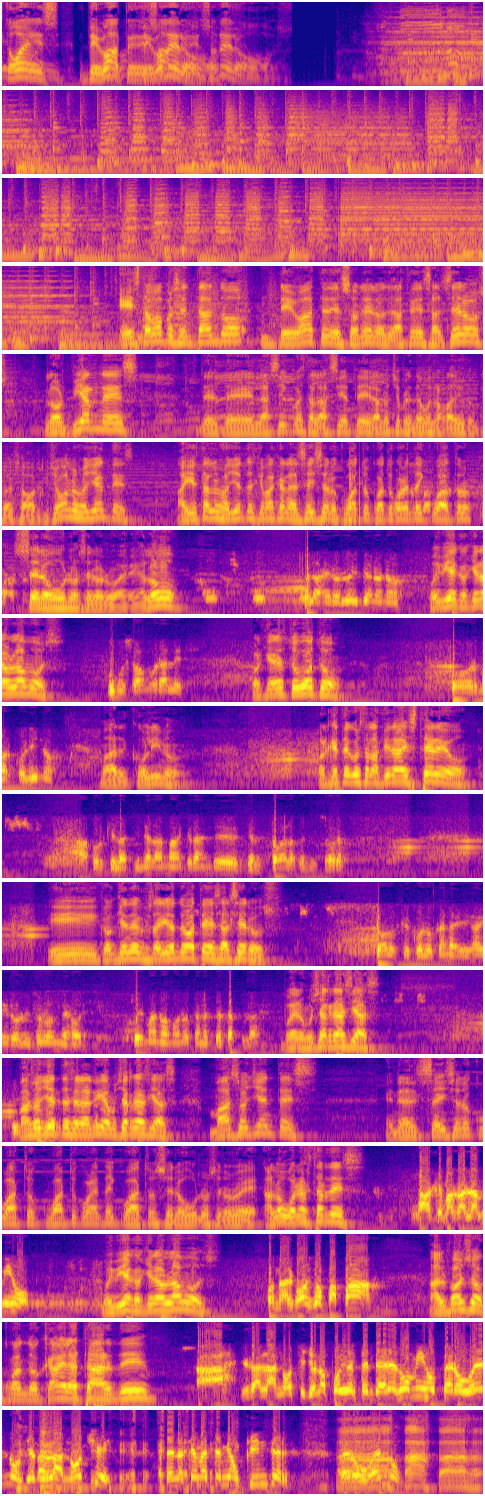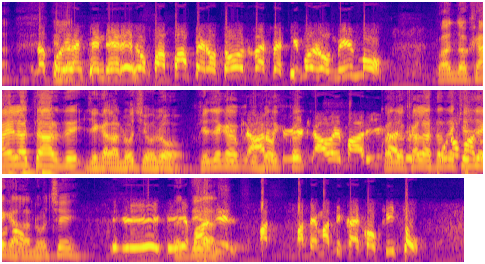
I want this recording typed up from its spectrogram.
Esto es Debate de Soneros. Estamos presentando debate de soneros, debate de salseros, los viernes desde las 5 hasta las 7 de la noche prendemos la radio con todo el sabor. Escuchamos a los oyentes. Ahí están los oyentes que marcan al 604-444-0109. ¿Aló? Hola, Jero Luis, ¿bien o no? Muy bien, ¿con quién hablamos? Con Gustavo Morales, ¿Por quién es tu voto? por Marcolino. Marcolino. ¿Por qué te gusta la tienda estéreo? Ah, porque la tiene la más grande de todas las emisoras. ¿Y con quién te gustaría un debate de salseros? Todos los que colocan ahí, Jairo Luis, son los mejores. Qué mano a mano tan espectacular. Bueno, muchas gracias. Más oyentes en la línea, muchas gracias. Más oyentes en el 604-444-0109. Aló, buenas tardes. Ah, ¿qué más gana, mijo? Muy bien, ¿con quién hablamos? Con Alfonso, papá. Alfonso, cuando cae la tarde... Ah, llega la noche. Yo no he podido entender eso, mijo, pero bueno, llega la noche. Tener que meterme a un kinder. Pero bueno, no he podido entender eso, papá, pero todos repetimos lo mismo. Cuando cae la tarde, llega la noche o no. ¿Quién llega Claro, de- sí, cuando, la Ave María. cuando cae la tarde, Uno ¿quién más llega? uno. ¿La noche? Sí, sí, Mentiras. fácil. Ma- Matemática de coquito.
